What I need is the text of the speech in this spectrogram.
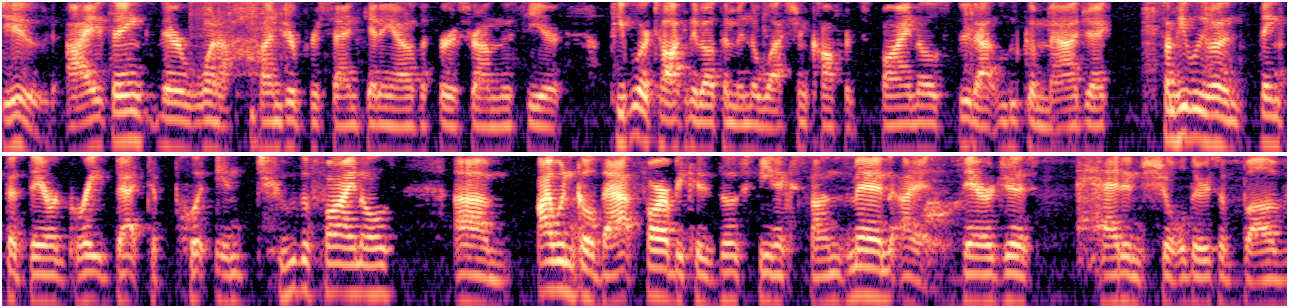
dude, I think they're 100% getting out of the first round this year. People are talking about them in the Western Conference Finals through that Luka Magic. Some people even think that they're a great bet to put into the finals. Um, I wouldn't go that far because those Phoenix Suns, man, I, they're just head and shoulders above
